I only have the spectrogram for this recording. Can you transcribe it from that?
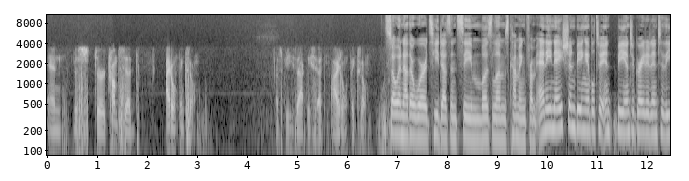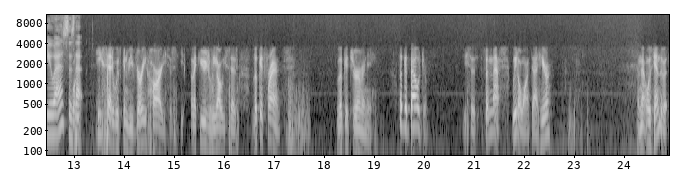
And Mr. Trump said, "I don't think so." That's what he exactly said. I don't think so. So, in other words, he doesn't see Muslims coming from any nation being able to in- be integrated into the U.S. Is Well, that He said it was going to be very hard. He says, like usual, he always says, look at France, look at Germany, look at Belgium. He says, it's a mess. We don't want that here. And that was the end of it.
